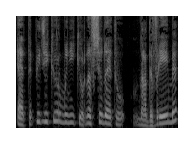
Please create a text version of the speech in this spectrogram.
это педикюр, маникюр. На все на это надо время,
